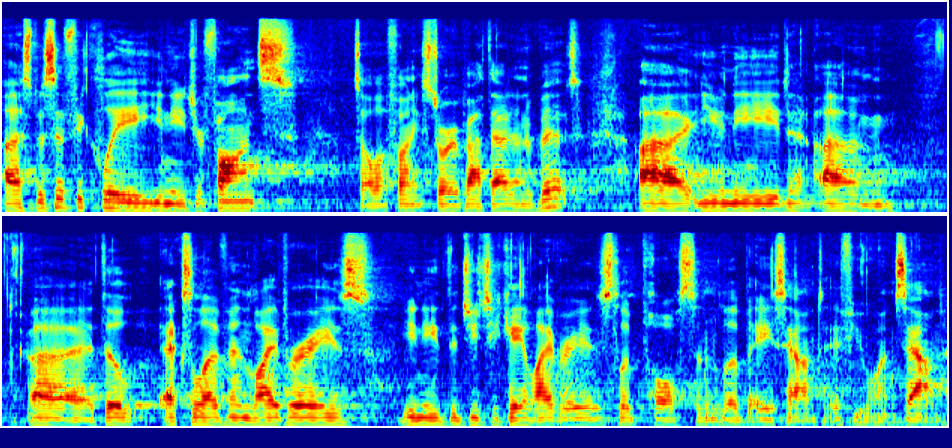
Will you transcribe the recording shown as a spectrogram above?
Uh, specifically, you need your fonts. Tell a funny story about that in a bit. you need um, uh, the X11 libraries, you need the GTK libraries, libpulse and libasound if you want sound.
